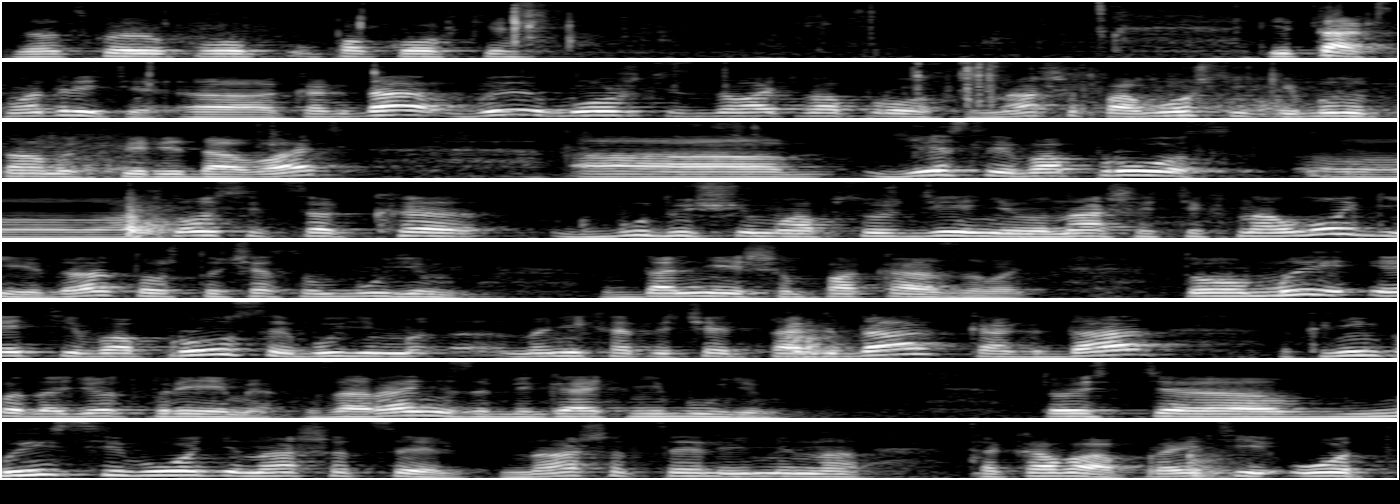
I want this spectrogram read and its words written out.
В заводской упа- упаковке. Итак, смотрите, э, когда вы можете задавать вопросы, наши помощники будут нам их передавать. А, Если вопрос э, относится к, к будущему обсуждению нашей технологии, да, то, что сейчас мы будем в дальнейшем показывать, то мы эти вопросы будем на них отвечать тогда, когда к ним подойдет время. Заранее забегать не будем. То есть э, мы сегодня, наша цель, наша цель именно такова, пройти от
